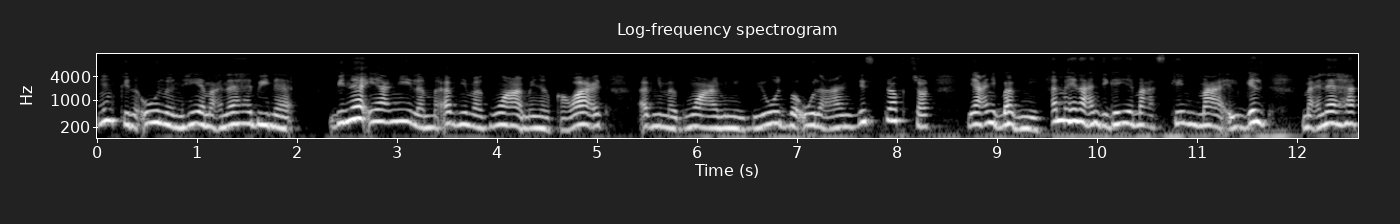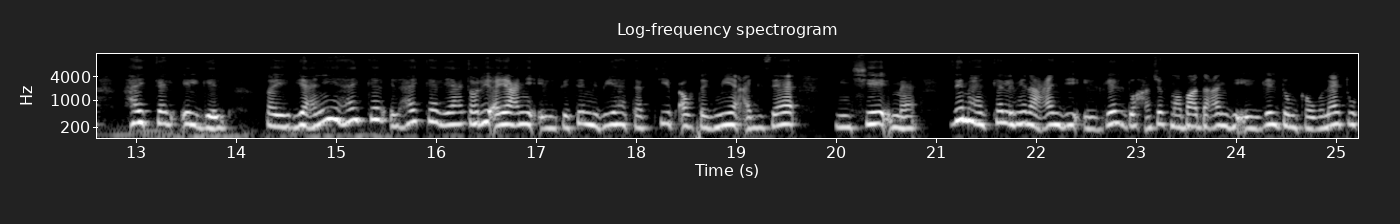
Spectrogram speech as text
ممكن أقول إن هي معناها بناء. بناء يعني لما أبني مجموعة من القواعد أبني مجموعة من البيوت بقول عندي structure يعني ببني. أما هنا عندي جاية مع skin مع الجلد معناها هيكل الجلد. طيب يعني إيه هيكل؟ الهيكل يعني طريقة يعني اللي بيتم بيها ترتيب أو تجميع أجزاء من شيء ما. زي ما هنتكلم هنا عندي الجلد وهنشوف مع بعض عندي الجلد ومكوناته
